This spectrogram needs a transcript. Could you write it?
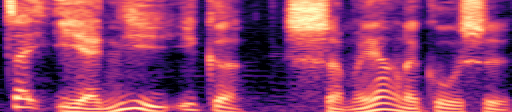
在演绎一个什么样的故事，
